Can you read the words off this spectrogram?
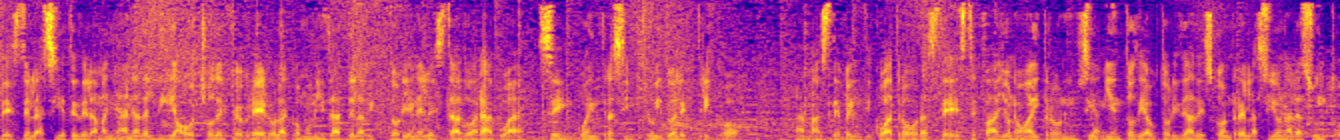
Desde las 7 de la mañana del día 8 de febrero la comunidad de La Victoria en el estado Aragua, se encuentra sin fluido eléctrico. A más de 24 horas de este fallo no hay pronunciamiento de autoridades con relación al asunto.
